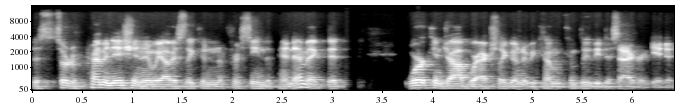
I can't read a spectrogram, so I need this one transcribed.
this sort of premonition, and we obviously couldn't have foreseen the pandemic that work and job were actually going to become completely disaggregated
